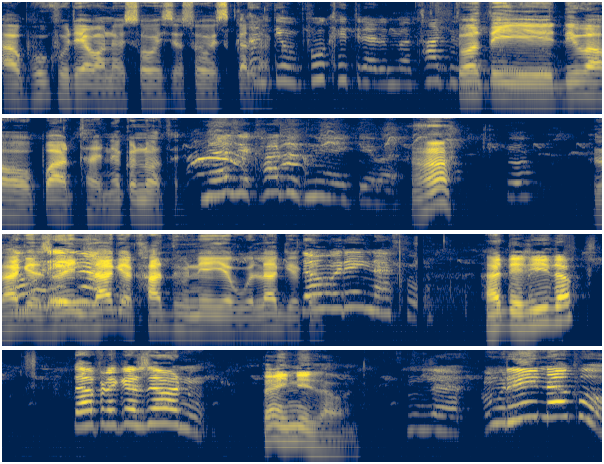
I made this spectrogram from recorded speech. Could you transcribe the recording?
હા ભૂખું રહેવાનું હોય ચોવીસે ચોવીસ કલાક. તે હું ભૂખી જ મેં ખાધું તો તે દીવાઓ પાર થાય નકર ન થાય. મેં હજી ખાધું જ નહીં કહેવાય. હા? તો લાગે જોઈને લાગે ખાધું નહીં એવું લાગે તો હું રહી નાખું હા તે રી દો તો આપણે ઘર જવાનું? ત્યાં નહીં જવાનું. હું રહી નાખું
